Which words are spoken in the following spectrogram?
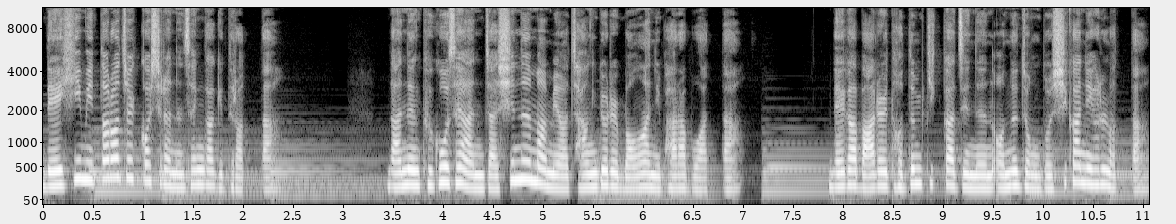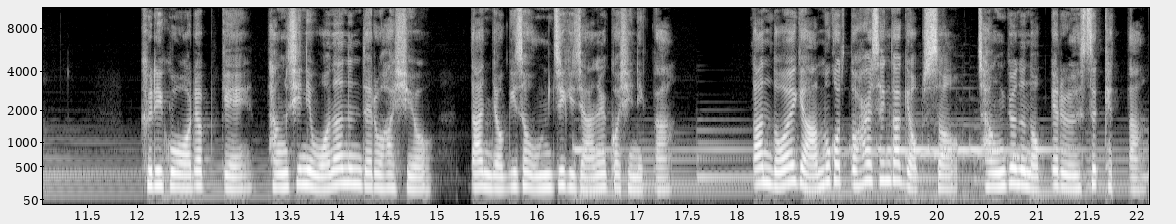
내 힘이 떨어질 것이라는 생각이 들었다. 나는 그곳에 앉아 신음하며 장교를 멍하니 바라보았다. 내가 말을 더듬기까지는 어느 정도 시간이 흘렀다. 그리고 어렵게 당신이 원하는 대로 하시오. 난 여기서 움직이지 않을 것이니까. 난 너에게 아무것도 할 생각이 없어. 장교는 어깨를 으쓱했다.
